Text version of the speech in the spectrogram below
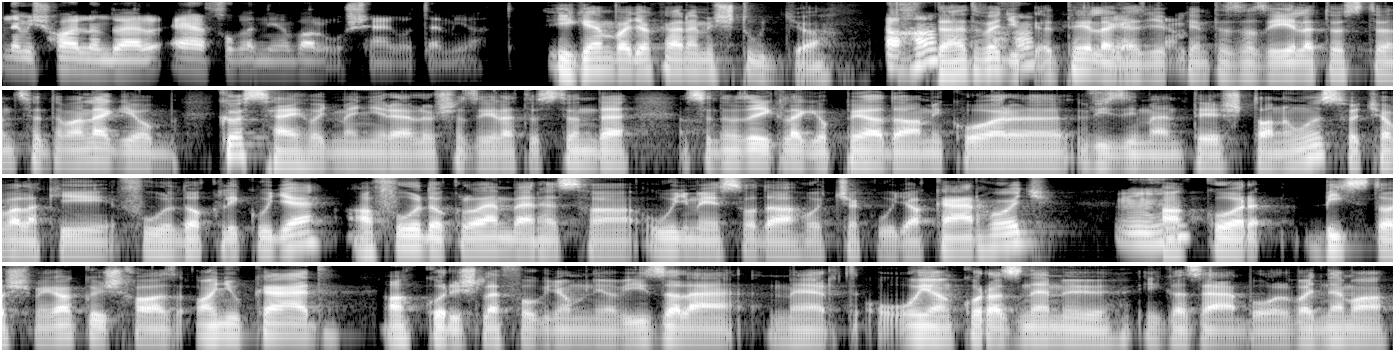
nem is hajlandó el, elfogadni a valóságot emiatt. Igen, vagy akár nem is tudja. Aha, Tehát vegyük, aha, tényleg értem. egyébként ez az életösztön, szerintem a legjobb közhely, hogy mennyire elős az életösztön, de szerintem az egyik legjobb példa, amikor vízimentést tanulsz, hogyha valaki fuldoklik, ugye? A fuldokló emberhez, ha úgy mész oda, hogy csak úgy akárhogy, uh-huh. akkor biztos, még akkor is, ha az anyukád, akkor is le fog nyomni a víz alá, mert olyankor az nem ő igazából, vagy nem a,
